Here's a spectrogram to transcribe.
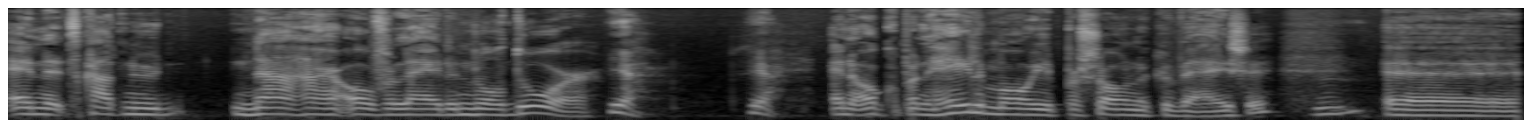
En het gaat nu na haar overlijden nog door. ja, ja. En ook op een hele mooie persoonlijke wijze. Hm. eh,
